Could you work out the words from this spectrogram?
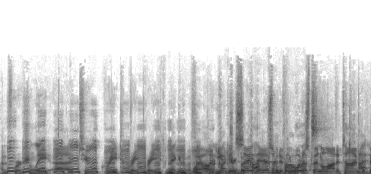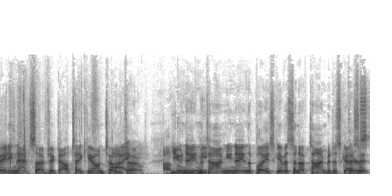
unfortunately, uh, to great, great, great negative effect on Well, our you country. can say that, but if you want to spend a lot of time debating that subject, I'll take you on toe to toe. uh, You name me- the time, you name the place. Give us enough time to discuss it.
